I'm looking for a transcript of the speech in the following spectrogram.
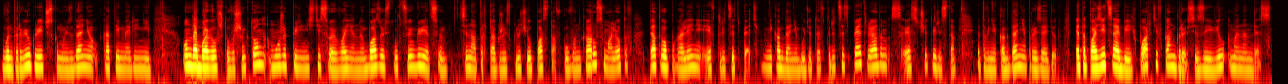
в интервью греческому изданию Катимерини. Он добавил, что Вашингтон может перенести свою военную базу из Турции в Грецию. Сенатор также исключил поставку в Анкару самолетов пятого поколения F-35. Никогда не будет F-35 рядом с С-400. Этого никогда не произойдет. Это позиция обеих партий в Конгрессе, заявил Менендес.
